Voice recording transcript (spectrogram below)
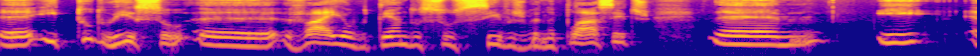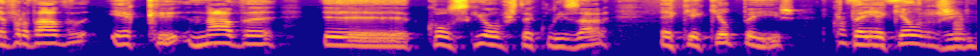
e tudo isso uh, vai obtendo sucessivos beneplácitos, e a verdade é que nada conseguiu obstaculizar a que aquele país, que tem aquele regime,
